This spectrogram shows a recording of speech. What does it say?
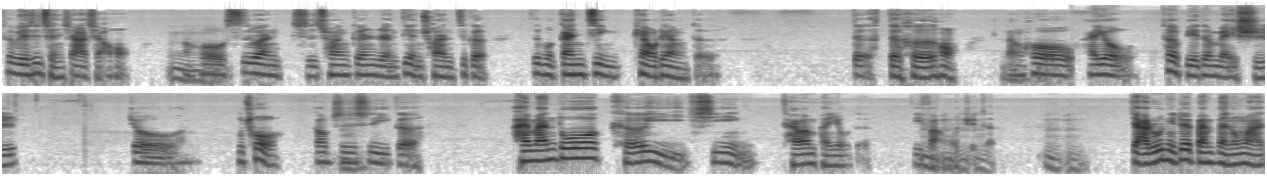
特别是城下桥吼，然后四万石川跟仁电川这个这么干净漂亮的的的河吼，然后还有特别的美食，就不错。高知是一个还蛮多可以吸引台湾朋友的地方，我觉得。嗯嗯。假如你对版本龙马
